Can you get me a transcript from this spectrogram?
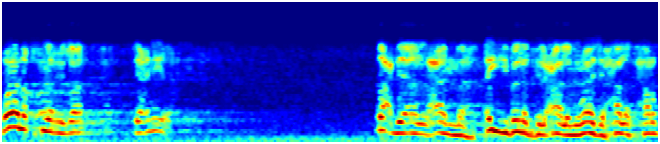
ولا نقصنا الرجال. يعني التعبئة العامة أي بلد في العالم يواجه حالة حرب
